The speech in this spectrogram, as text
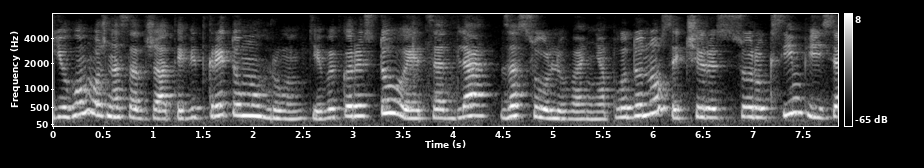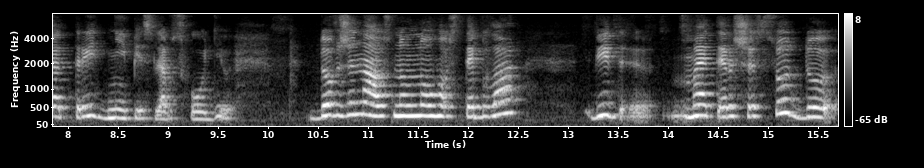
його можна саджати в відкритому ґрунті. Використовується для засолювання. Плодоносить через 47-53 дні після всходів. Довжина основного стебла від 1,6 м до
